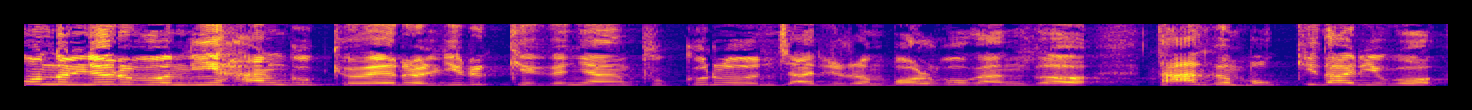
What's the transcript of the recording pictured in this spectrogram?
오늘 여러분 이 한국 교회를 이렇게 그냥 부끄러운 자리로 몰고 간 거 다 그 못 기다리고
